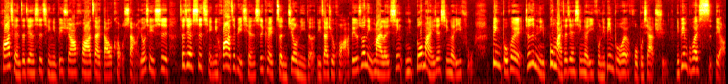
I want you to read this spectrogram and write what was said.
花钱这件事情，你必须要花在刀口上，尤其是这件事情，你花了这笔钱是可以拯救你的，你再去花。比如说，你买了新，你多买一件新的衣服，并不会，就是你不买这件新的衣服，你并不会活不下去，你并不会死掉，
